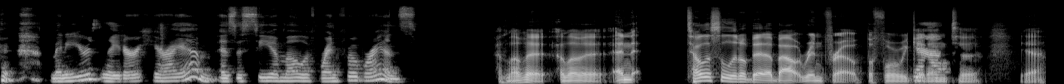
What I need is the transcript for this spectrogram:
many years later, here I am as a CMO of Renfro Brands. I love it. I love it. And tell us a little bit about Renfro before we get yeah. into, yeah.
